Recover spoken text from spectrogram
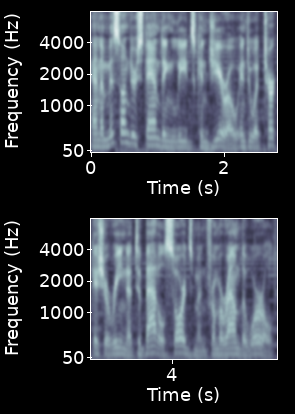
and a misunderstanding leads Kenjiro into a Turkish arena to battle swordsmen from around the world.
